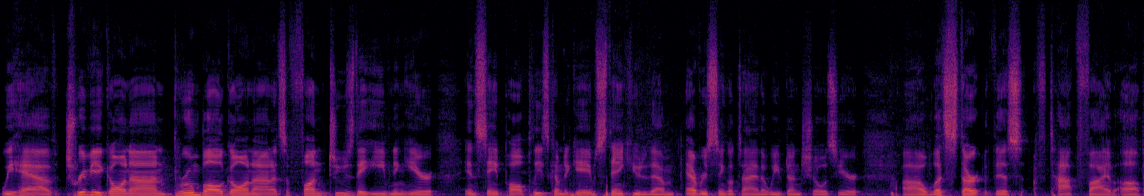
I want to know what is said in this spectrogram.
We have trivia going on, broom ball going on. It's a fun Tuesday evening here in St. Paul. Please come to Gabe's. Thank you to them every single time that we've done shows here. Uh, let's start this top five up.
